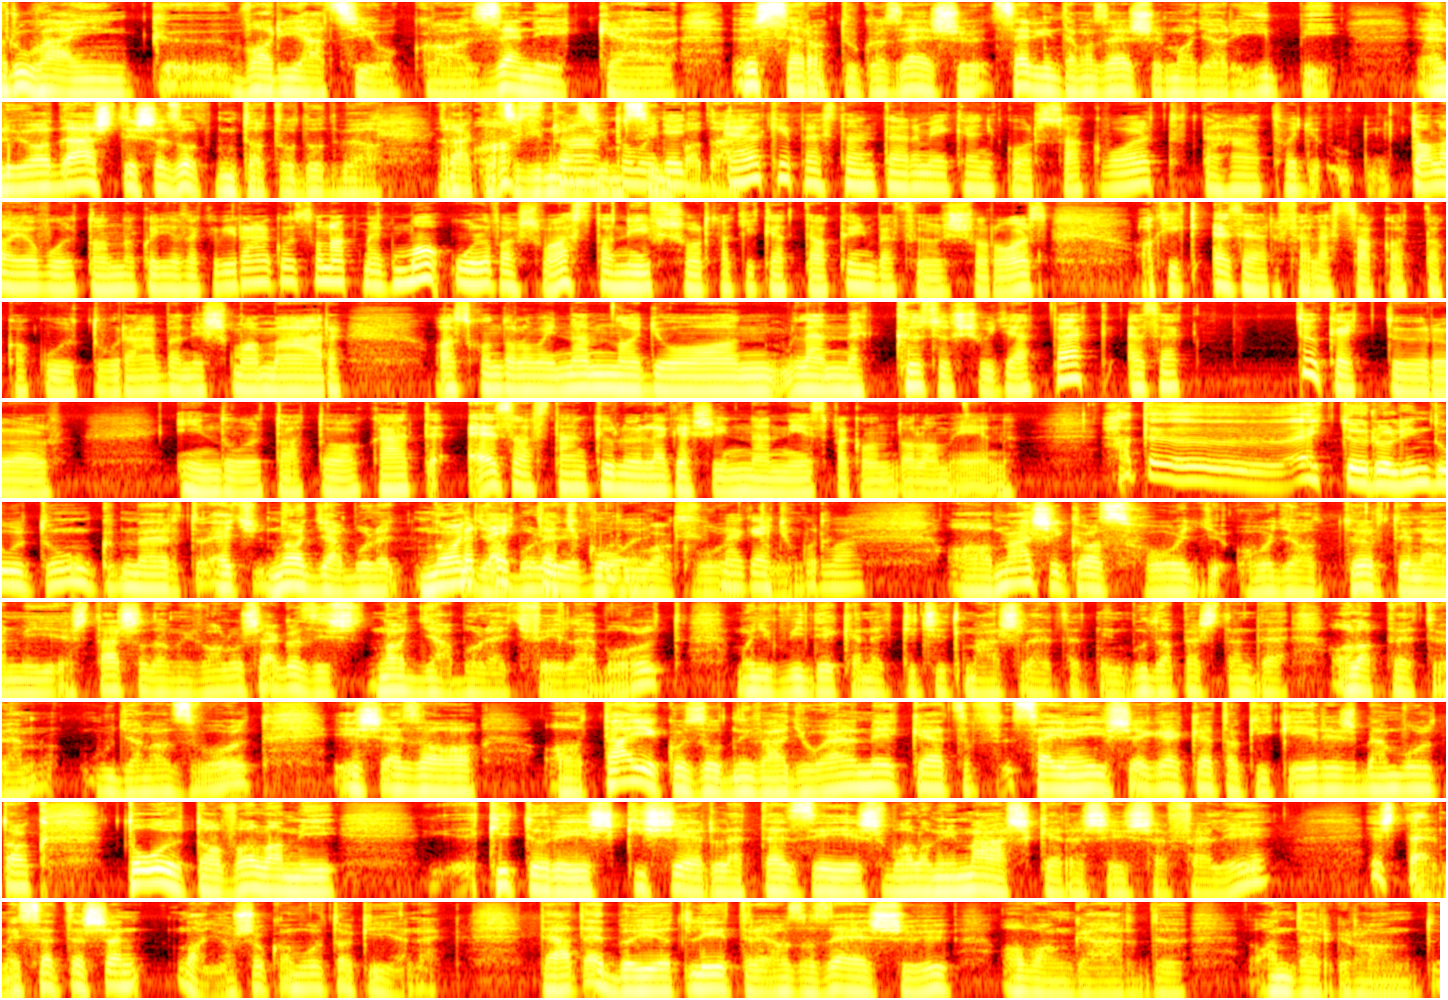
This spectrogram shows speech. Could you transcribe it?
ruháink variációkkal, zenékkel összeraktuk az első, szerintem az első magyar hippi előadást, és ez ott mutatódott be a Rákóczi Azt Gimnázium látom, színpadán. hogy egy elképesztően termékeny korszak volt, tehát, hogy talaja volt annak, hogy ezek virágozzanak, meg ma olvasva azt a névsort, akiket te a könyvbe fölsorolsz, akik ezer fele szakadtak a kultúrában, és ma már azt gondolom, hogy nem nagyon lenne közös ügyetek, ezek tök egy indultatok. Hát ez aztán különleges innen nézve, gondolom én. Hát egytőről indultunk, mert egy, nagyjából, egy, nagyjából egy egykorúak volt, voltunk. Meg egykorúak. A másik az, hogy, hogy a történelmi és társadalmi valóság az is nagyjából egyféle volt. Mondjuk vidéken egy kicsit más lehetett, mint Budapesten, de alapvetően ugyanaz volt. És ez a, a tájékozódni vágyó elméket, személyiségeket, akik érésben voltak, tolta valami kitörés, kísérletezés, valami más keresése felé, és természetesen nagyon sokan voltak ilyenek. Tehát ebből jött létre az az első avantgárd, underground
